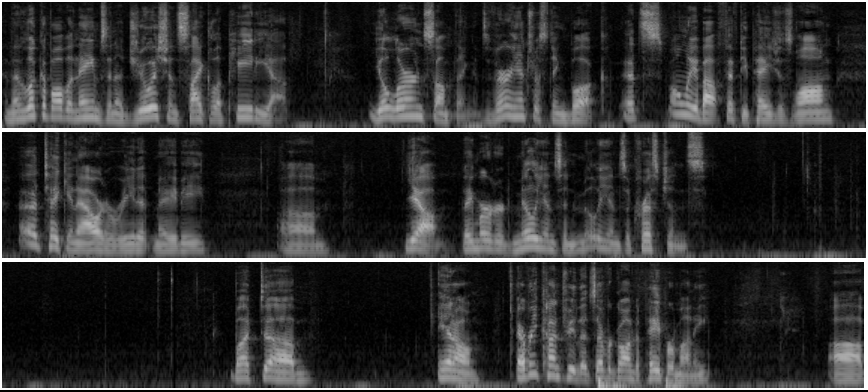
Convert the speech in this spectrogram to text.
and then look up all the names in a Jewish encyclopedia you'll learn something. It's a very interesting book. It's only about 50 pages long. It'd take an hour to read it, maybe. Um, yeah, they murdered millions and millions of Christians. But, um, you know, every country that's ever gone to paper money, uh,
